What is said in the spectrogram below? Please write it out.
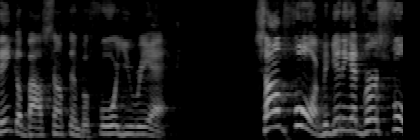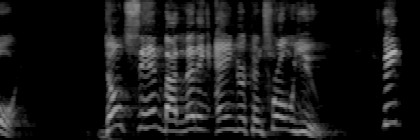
Think about something before you react. Psalm 4, beginning at verse 4. Don't sin by letting anger control you. Think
